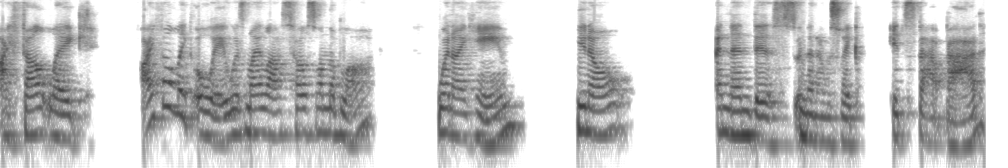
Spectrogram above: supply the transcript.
I felt like, I felt like OA was my last house on the block when I came, you know, and then this, and then I was like, it's that bad.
